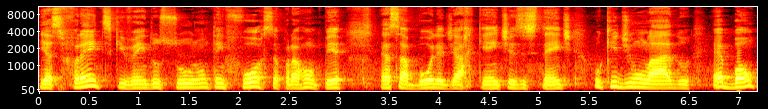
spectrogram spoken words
e as frentes que vêm do sul não têm força para romper essa bolha de ar quente existente, o que de um lado é bom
